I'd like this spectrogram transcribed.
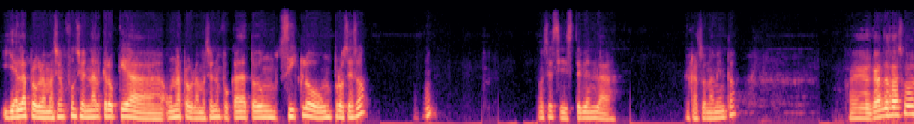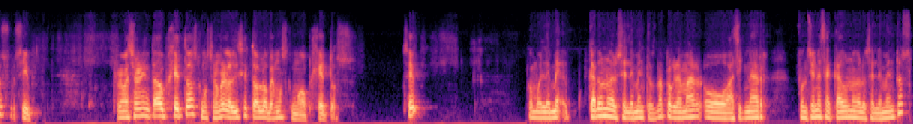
Y ya la programación funcional, creo que a una programación enfocada a todo un ciclo o un proceso. No sé si esté bien la, el razonamiento. Eh, grandes rasgos, sí. Programación orientada a objetos, como su nombre lo dice, todo lo vemos como objetos. ¿Sí? Como cada uno de los elementos, ¿no? Programar o asignar funciones a cada uno de los elementos.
